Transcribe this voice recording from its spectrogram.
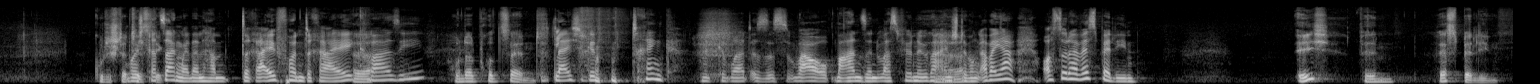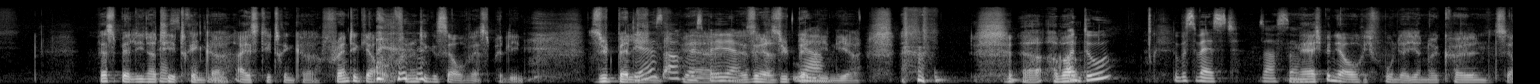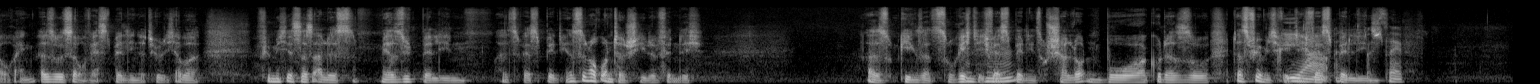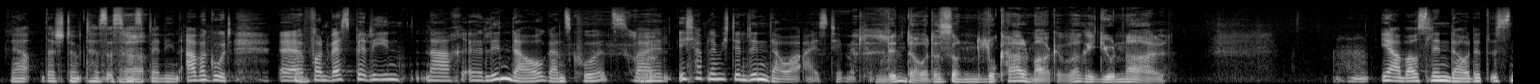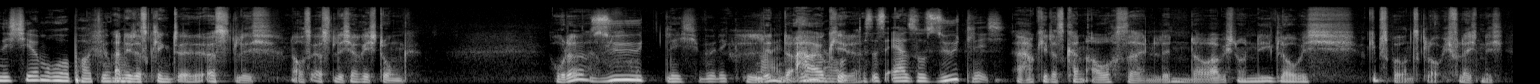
Gute Statistik. Wollte ich gerade sagen, weil dann haben drei von drei ja, quasi 100 Prozent. Das gleiche Getränk mitgebracht. Es ist wow, Wahnsinn, was für eine Übereinstimmung. Ja. Aber ja, Ost- oder West-Berlin? Ich bin West-Berlin. Westberliner Teetrinker, Eisteetrinker. Frantic ja auch. Frantic ist ja auch Westberlin. Südberlin. Der ist auch Westberlin. Ja, wir sind ja Südberlin ja. hier. ja, aber Und du? Du bist West, sagst du. Ja, ich bin ja auch, ich wohne ja hier in Neukölln. Ist ja auch, also ist ja auch Westberlin natürlich, aber für mich ist das alles mehr Südberlin als Westberlin. Es sind auch Unterschiede, finde ich. Also im Gegensatz zu richtig mhm. Westberlin, so Charlottenburg oder so. Das ist für mich richtig ja, Westberlin. Ja, das stimmt, das ist ja. West-Berlin. Aber gut, äh, von West-Berlin nach äh, Lindau ganz kurz, weil ich habe nämlich den Lindauer Eistee mit. Lindauer, das ist so eine Lokalmarke, war regional. Ja, aber aus Lindau, das ist nicht hier im Ruhrpott, Junge. Ah, nee, das klingt äh, östlich, aus östlicher Richtung. Oder? Südlich würde ich Lindau. Nein, Ah, okay. Das ist eher so südlich. Ah, okay, das kann auch sein. Lindau habe ich noch nie, glaube ich. Gibt es bei uns, glaube ich, vielleicht nicht.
